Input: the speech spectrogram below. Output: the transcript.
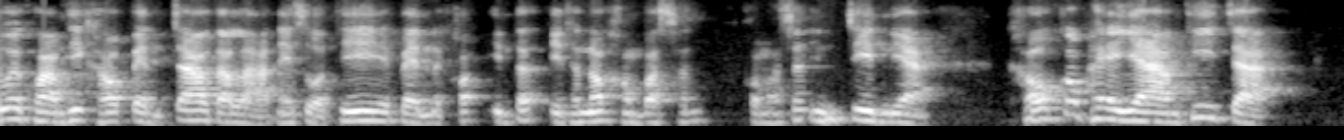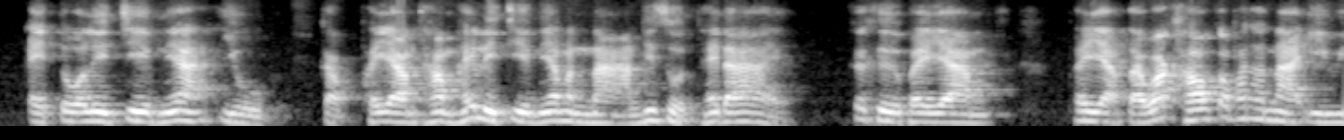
ด้วยความที่เขาเป็นเจ้าตลาดในส่วนที่เป็น internal combustion combustion engine เนี่ย เขาก็พยายามที่จะไอตัวรีจิมเนี่ยอยู่กับพยายามทำให้รีจิมเนี่ยมันนานที่สุดให้ได้ ก็คือพยายามพยายามแต่ว่าเขาก็พัฒนา EV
